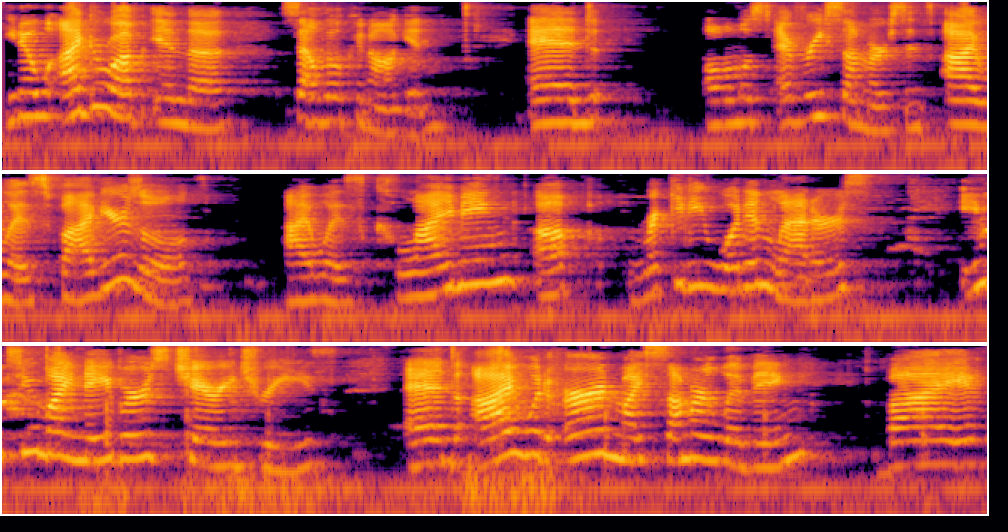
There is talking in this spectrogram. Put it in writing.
You know, I grew up in the South Okanagan, and almost every summer since I was five years old, I was climbing up rickety wooden ladders into my neighbor's cherry trees, and I would earn my summer living by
